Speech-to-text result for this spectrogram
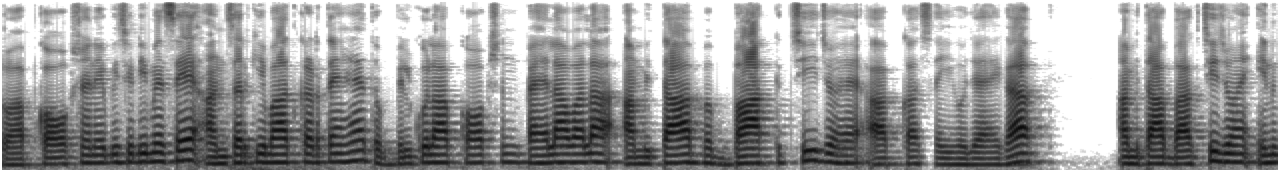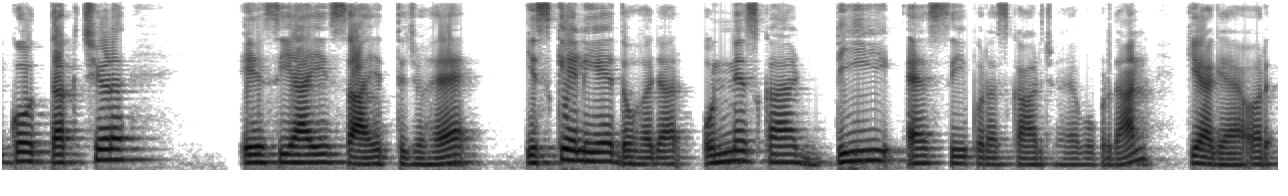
तो आपका ऑप्शन एबीसीडी में से आंसर की बात करते हैं तो बिल्कुल आपका ऑप्शन पहला वाला, अमिताभ बागची जो है, आपका सही हो जाएगा। अमिताभ बागची जो है, इनको दक्षिण एशियाई साहित्य जो है, इसके लिए 2019 का डीएससी पुरस्कार जो है वो प्रदान किया गया है। और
